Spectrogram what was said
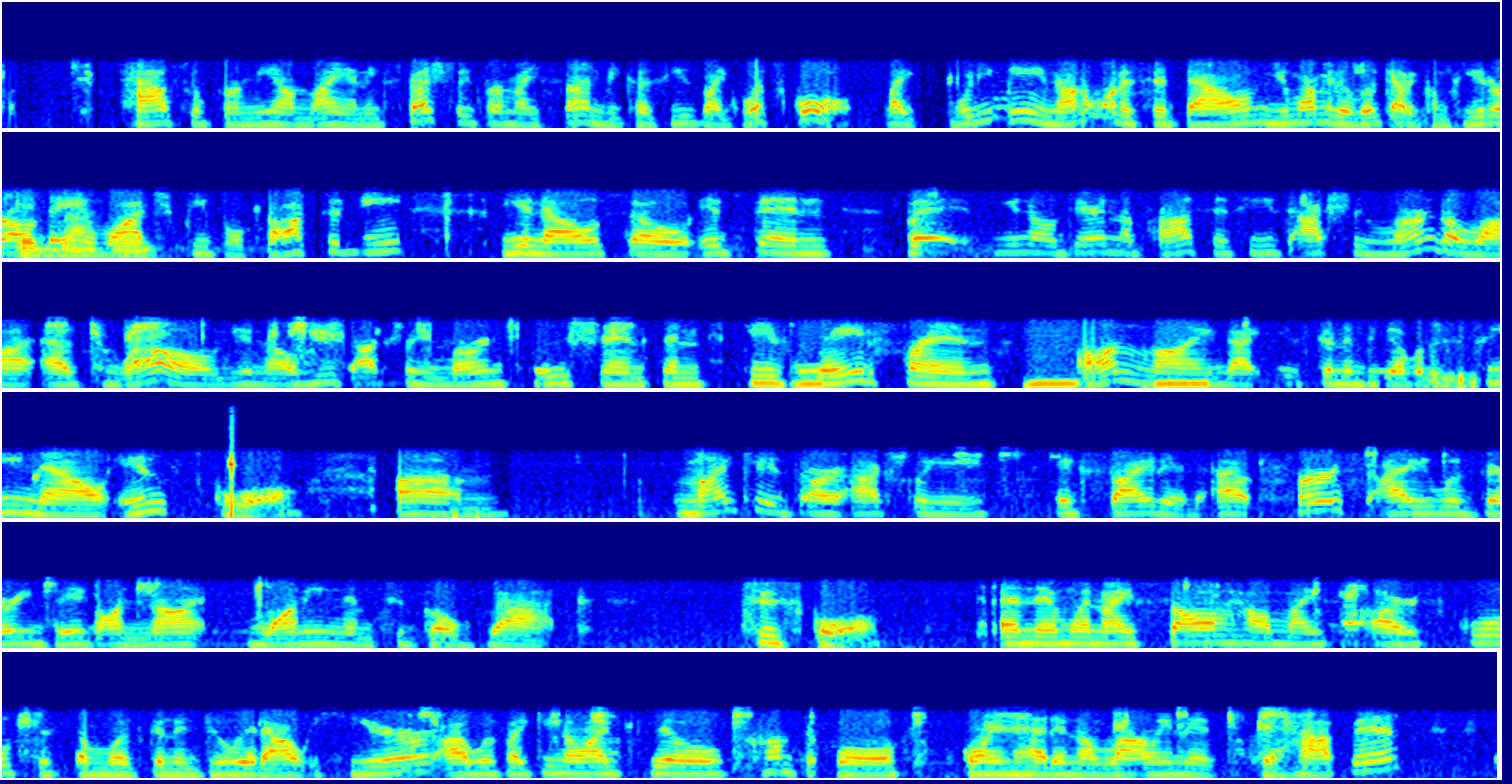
hassle for me on my end, especially for my son because he's like, "What school? Like, what do you mean? I don't want to sit down. You want me to look at a computer all day and watch people talk to me?" You know. So it's been, but you know, during the process, he's actually learned a lot as well. You know, he's actually learned patience and he's made friends online that he's going to be able to see now in school. Um, my kids are actually excited. At first, I was very big on not wanting them to go back to school. And then when I saw how my our school system was going to do it out here, I was like, you know, I feel comfortable going ahead and allowing it to happen,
